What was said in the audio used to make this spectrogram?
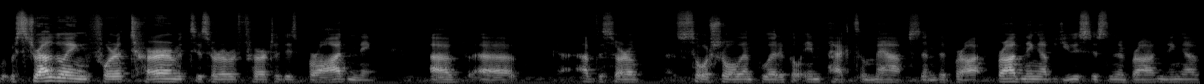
we're struggling for a term to sort of refer to this broadening of uh, of the sort of social and political impacts of maps and the broad, broadening of uses and the broadening of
